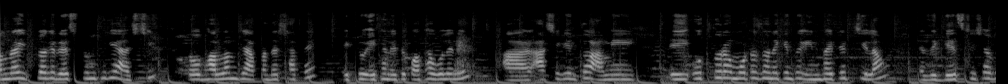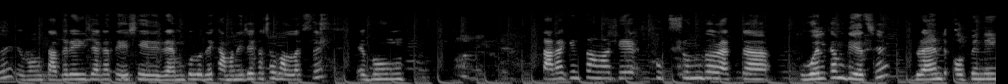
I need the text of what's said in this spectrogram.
আমরা একটু আগে রেস্ট রুম থেকে আসছি। তো ভাবলাম যে আপনাদের সাথে একটু এখানে একটু কথা বলে নিই। আর আজকে কিন্তু আমি এই উত্তরা মোটরজনে কিন্তু ইনভাইটেড ছিলাম এজ এ গেস্ট হিসাবে এবং তাদের এই জায়গাতে এসে র্যামগুলো দেখে আমার নিজের কাছেও ভালো লাগছে। এবং তারা কিন্তু আমাকে খুব সুন্দর একটা ওয়েলকাম দিয়েছে। গ্র্যান্ড ওপেনিং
